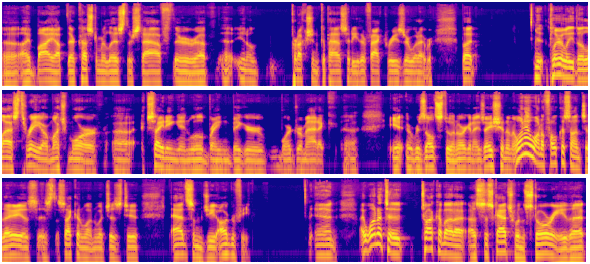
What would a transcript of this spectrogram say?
Uh, I buy up their customer list, their staff, their uh, uh, you know production capacity, their factories or whatever. But clearly the last three are much more uh, exciting and will bring bigger, more dramatic uh, results to an organization. And the one I want to focus on today is, is the second one, which is to add some geography. And I wanted to talk about a, a, Saskatchewan story that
